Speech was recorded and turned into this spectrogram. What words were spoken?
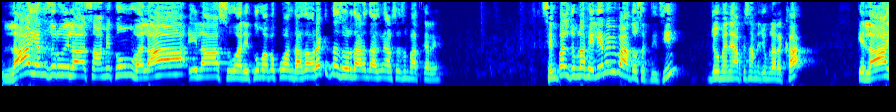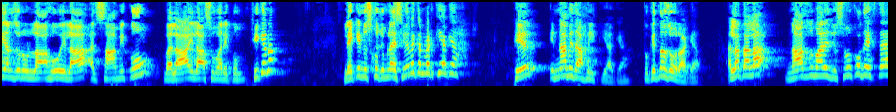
لا ینظرو الى سامکم ولا الى سوارکم۔ اب کو اندازہ ہو رہا ہے کتنا زوردار انداز میں آپ سے بات کر رہے ہیں۔ سمپل جملہ فیلئر میں بھی بات ہو سکتی تھی، جو میں نے آپ کے سامنے جملہ رکھا۔ کہ لا ینظر اللہ الى اجسامکم ولا الى سوارکم ٹھیک ہے نا؟ لیکن اس کو جملہ اسمی میں کنورٹ کیا گیا۔ پھر انا بھی داخل کیا گیا۔ تو کتنا زور آ گیا۔ اللہ تعالیٰ نہ تمہارے جسموں کو دیکھتا ہے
